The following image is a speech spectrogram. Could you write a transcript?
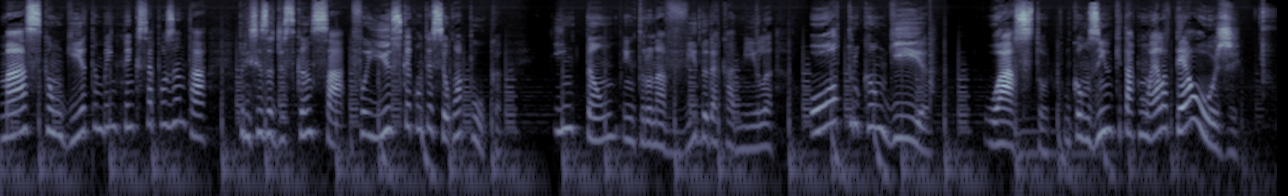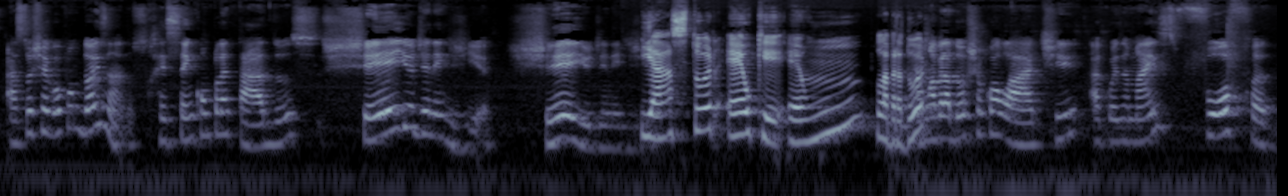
mas cão guia também tem que se aposentar, precisa descansar. Foi isso que aconteceu com a Puca. Então entrou na vida da Camila outro cão guia, o Astor, um cãozinho que está com ela até hoje. Astor chegou com dois anos, recém-completados, cheio de energia cheio de energia. E Astor é o quê? É um labrador? É um labrador chocolate, a coisa mais fofa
